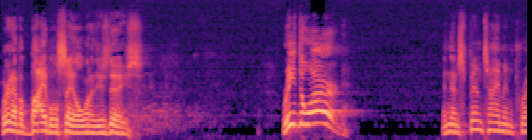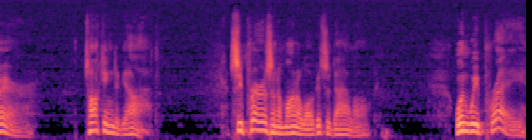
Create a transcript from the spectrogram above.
We're going to have a Bible sale one of these days. Read the word and then spend time in prayer, talking to God. See, prayer isn't a monologue, it's a dialogue. When we pray,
